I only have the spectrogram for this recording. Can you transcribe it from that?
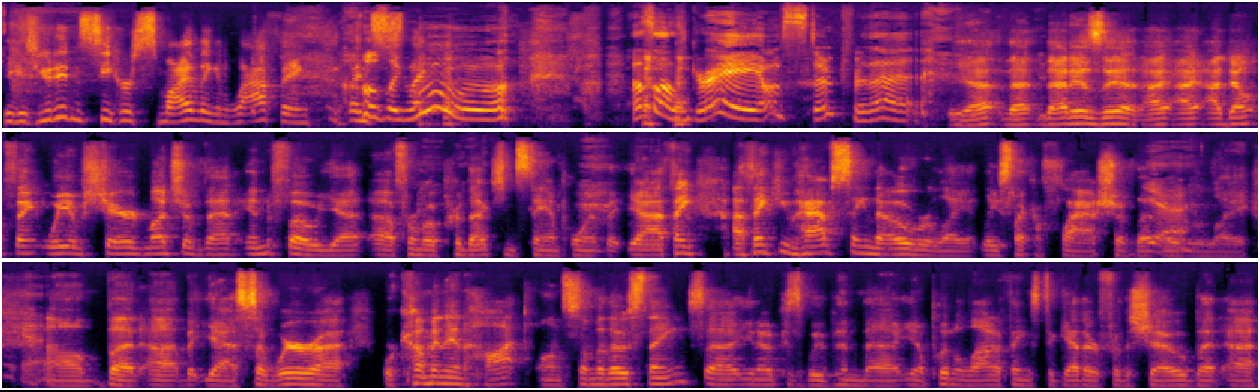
because you didn't see her smiling and laughing. And I was like, "Ooh, that sounds great! I'm stoked for that." Yeah, that that is it. I I, I don't think we have shared much of that info yet uh, from a production standpoint, but yeah, I think I think you have seen the overlay, at least like a flash of the yeah. overlay. Yeah. Um, but uh, but yeah, so we're uh, we're coming in hot on some of those things, uh, you know, because we've been uh, you know putting a lot of things together for the show. But uh,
